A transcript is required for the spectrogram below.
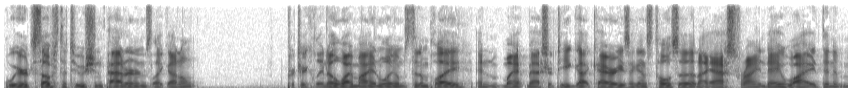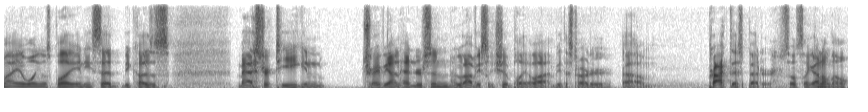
weird substitution patterns. Like I don't particularly know why Miyan Williams didn't play, and Master Teague got carries against Tulsa. And I asked Ryan Day why didn't Miyan Williams play, and he said because Master Teague and TreVeyon Henderson, who obviously should play a lot and be the starter, um, practice better. So it's like I don't know,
